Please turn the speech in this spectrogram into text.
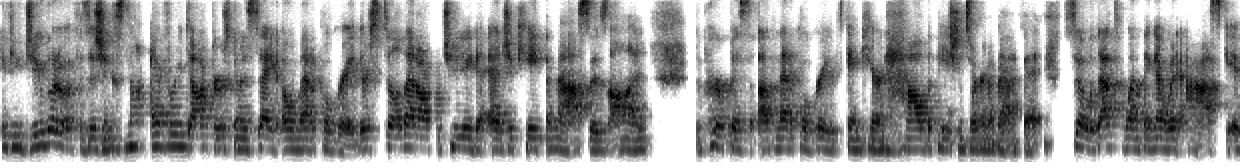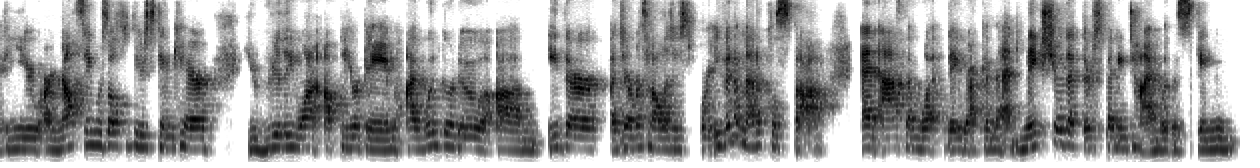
if you do go to a physician, because not every doctor is going to say, oh, medical grade, there's still that opportunity to educate the masses on the purpose of medical grade skincare and how the patients are going to benefit. So that's one thing I would ask. If you are not seeing results with your skincare, you really want to up your game, I would go to um, either a dermatologist or even a medical spa and ask them what they recommend. Make sure that they're spending time with a skin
